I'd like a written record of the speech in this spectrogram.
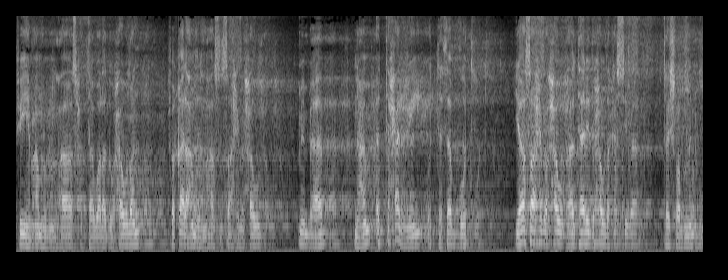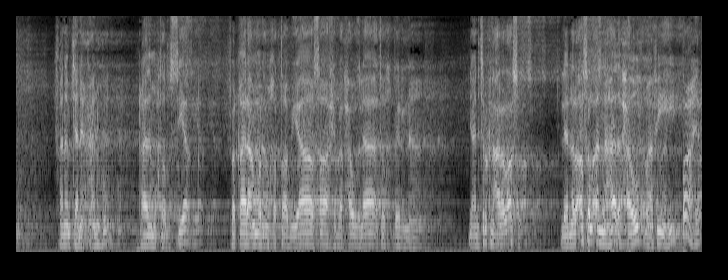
فيهم عمرو بن العاص حتى وردوا حوضا فقال عمرو بن العاص لصاحب الحوض من باب نعم التحري والتثبت. يا صاحب الحوض هل ترد حوضك السباع؟ تشرب منه فنمتنع عنه. هذا مقتضى السياق. فقال عمر بن الخطاب يا صاحب الحوض لا تخبرنا. يعني اتركنا على الأصل لأن الأصل أن هذا الحوض ما فيه طاهر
